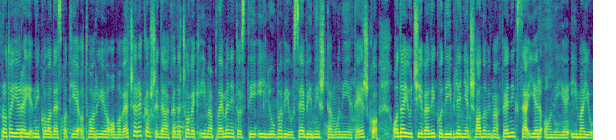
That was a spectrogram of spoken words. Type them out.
Protojerej Nikola Despot je otvorio ovo večer rekavši da kada čovek ima plemenitosti i ljubavi u sebi ništa mu nije teško, odajući veliko divljenje članovima Feniksa jer oni je imaju.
